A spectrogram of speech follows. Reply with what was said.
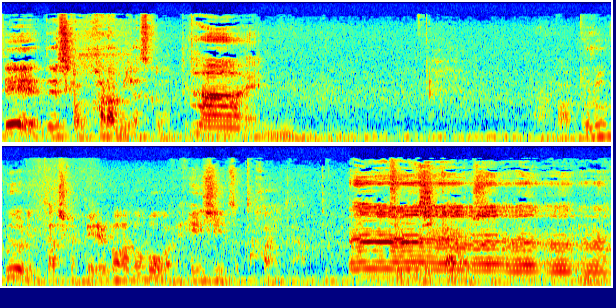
てでしかも絡みやすくなってくる、はい。うん。まあ、ブログよりも確かメルマガの方がね返信率高いなってう。ん自分実感としてうんうんうんうん。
